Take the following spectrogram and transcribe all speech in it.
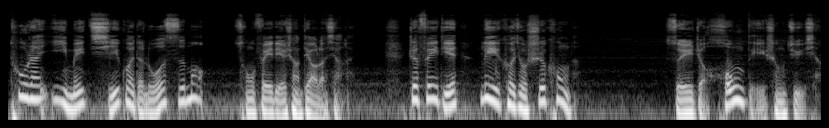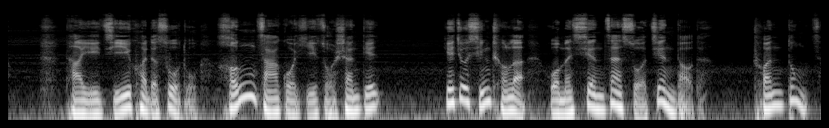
突然一枚奇怪的螺丝帽从飞碟上掉了下来，这飞碟立刻就失控了，随着轰的一声巨响。它以极快的速度横砸过一座山巅，也就形成了我们现在所见到的穿洞子。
